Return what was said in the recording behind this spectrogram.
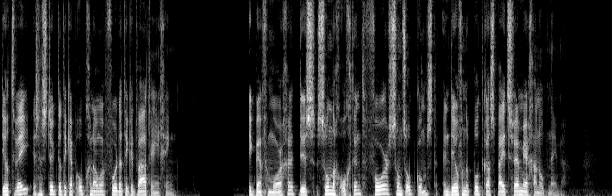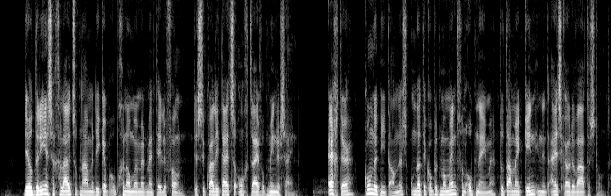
Deel 2 is een stuk dat ik heb opgenomen voordat ik het water inging. Ik ben vanmorgen, dus zondagochtend voor zonsopkomst, een deel van de podcast bij het zwemmeer gaan opnemen. Deel 3 is een geluidsopname die ik heb opgenomen met mijn telefoon, dus de kwaliteit zal ongetwijfeld minder zijn. Echter kon dit niet anders, omdat ik op het moment van opnemen tot aan mijn kin in het ijskoude water stond.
